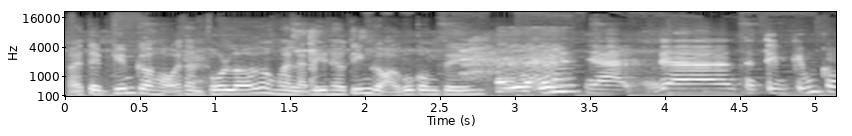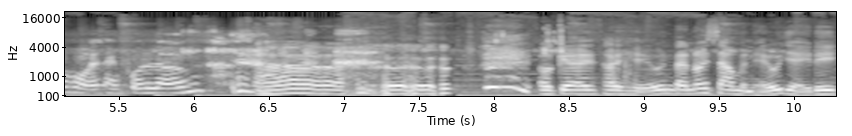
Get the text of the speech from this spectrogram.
phải tìm kiếm cơ hội ở thành phố lớn không? Hay là đi theo tiếng gọi của con tim? Dạ à, phải tìm kiếm cơ hội ở thành phố lớn. À. Ok thôi hiểu người ta nói sao mình hiểu vậy đi.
